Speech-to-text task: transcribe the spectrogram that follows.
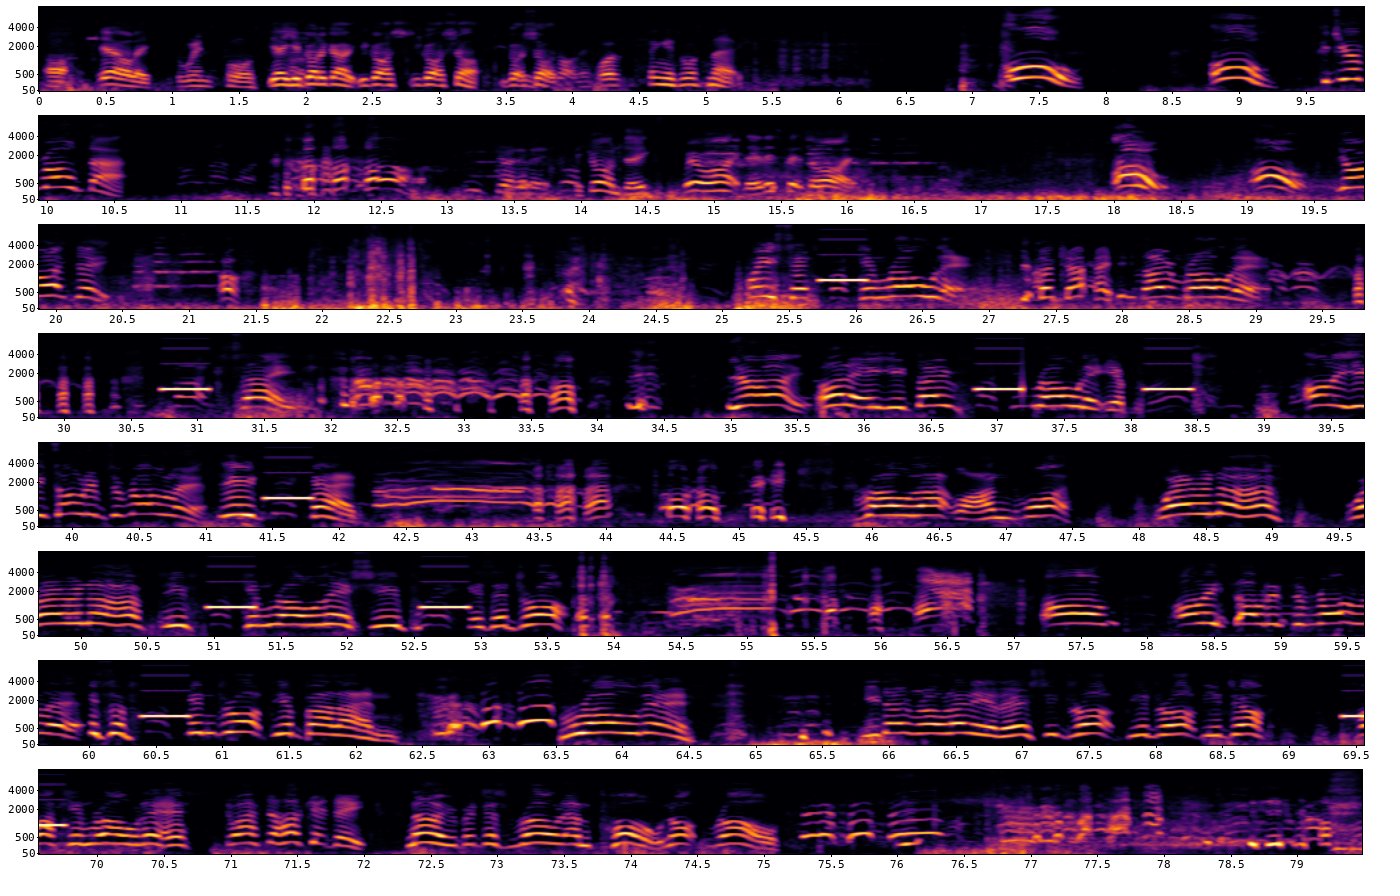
Oh, yeah, Ollie. The wind's paused. Yeah, you've got to go. You got a, you got a shot. You got a shot. What thing is, what's next? Oh! Oh! Could you have rolled that? Roll that one. oh, he's good, isn't he? Go on, Deeks. We're alright there. This bit's alright. Oh! Oh! You're alright, Deeks? Oh. We said fucking roll it. You okay? Don't roll it. Fuck's sake. oh, you, you're alright? Ollie, you don't fucking roll it, you prick. Ollie, you told him to roll it! You dickhead. Poor old Deeks. Roll that one. What? Where on earth? Where on earth do you fucking roll this, you prick? It's a drop. Oh! Ollie told him to roll it! It's a fucking drop, you bellend. roll this. You don't roll any of this. You drop, you drop, you jump. Fucking roll this. Do I have to huck it, Deeks? No, but just roll and pull, not roll. you,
